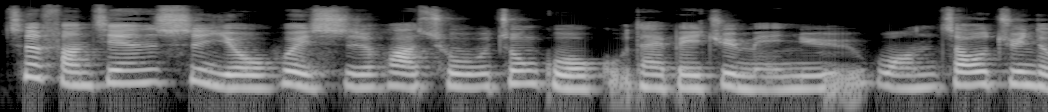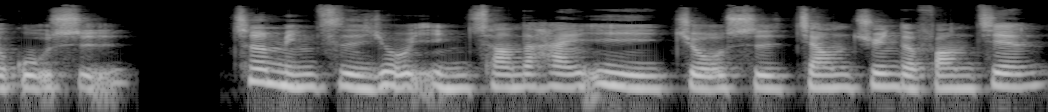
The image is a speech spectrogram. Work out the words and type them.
这房间是由绘师画出中国古代悲剧美女王昭君的故事。这名字有隐藏的含义，就是将军的房间。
